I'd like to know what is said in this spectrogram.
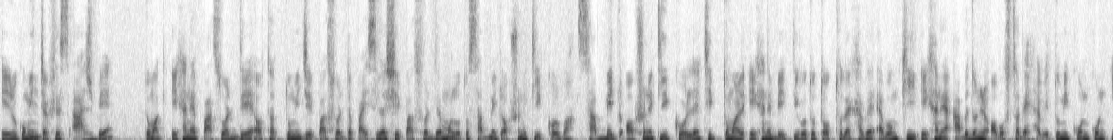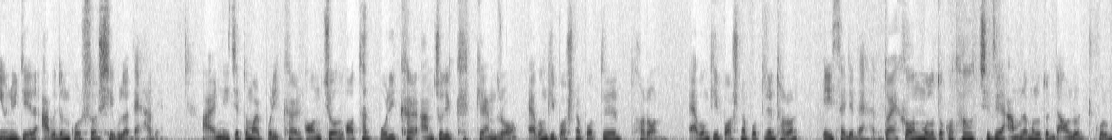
এরকম ইন্টারফেস আসবে। তোমাকে এখানে পাসওয়ার্ড দিয়ে, অর্থাৎ তুমি যে পাসওয়ার্ডটা পাইছিলে, সেই পাসওয়ার্ড দিয়ে মূলত সাবমিট অপশনে ক্লিক করবা। সাবমিট অপশনে ক্লিক করলে ঠিক তোমার এখানে ব্যক্তিগত তথ্য দেখাবে এবং কি এখানে আবেদনের অবস্থা দেখাবে। তুমি কোন কোন ইউনিটের আবেদন করছ সেগুলো দেখাবে। আর নিচে তোমার পরীক্ষার অঞ্চল, অর্থাৎ পরীক্ষার আঞ্চলিক কেন্দ্র এবং কি প্রশ্নপত্রের ধরন। এবং কি প্রশ্নপত্রের ধরন এই সাইডে দেখাবে। তো এখন মূলত কথা হচ্ছে যে আমরা মূলত ডাউনলোড করব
